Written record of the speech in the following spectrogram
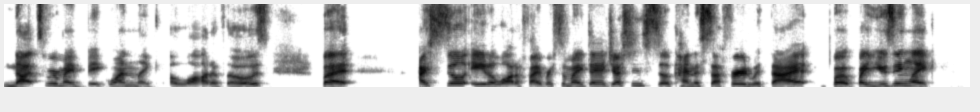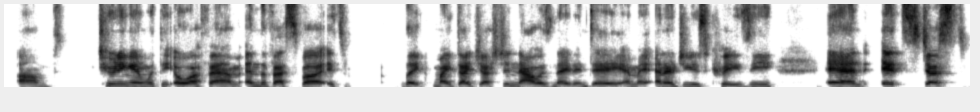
nuts were my big one, like a lot of those. But I still ate a lot of fiber, so my digestion still kind of suffered with that. But by using like um, tuning in with the OFM and the Vespa, it's like my digestion now is night and day and my energy is crazy and it's just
